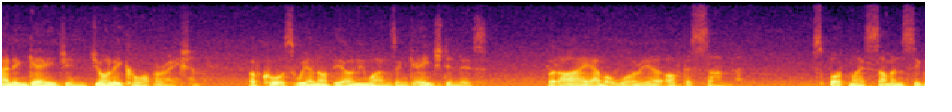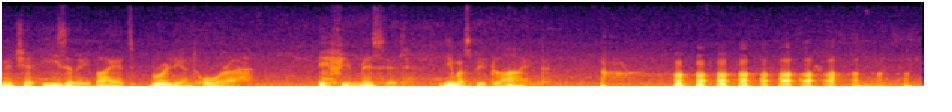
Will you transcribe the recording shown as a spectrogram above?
and engage in jolly cooperation. Of course, we are not the only ones engaged in this, but I am a warrior of the sun. Spot my summon signature easily by its brilliant aura. If you miss it, you must be blind.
